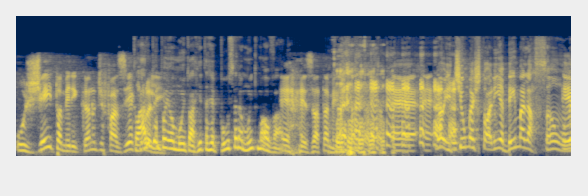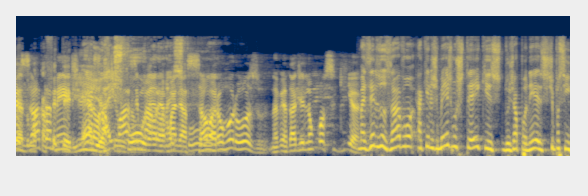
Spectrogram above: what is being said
o jeito americano de fazer Claro aquilo que ali. apanhou muito. A Rita Repulsa era muito malvada. É, exatamente. é, é, Não, e tinha uma historinha bem malhação, né? De uma Exatamente. cafeteria. Era Era high school, né? Era malhação, school, era né? horroroso. Na verdade, ele não conseguia. Mas eles usavam aqueles mesmos takes dos japoneses, tipo assim,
